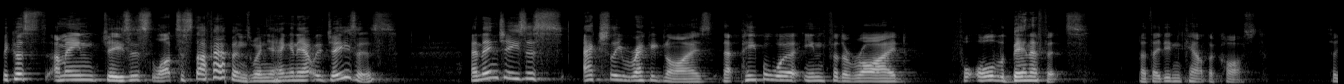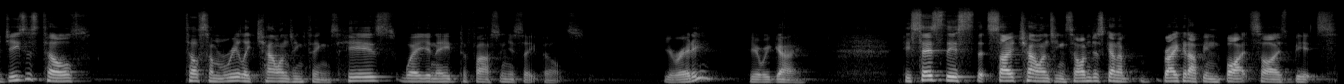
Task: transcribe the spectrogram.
Because, I mean, Jesus, lots of stuff happens when you're hanging out with Jesus. And then Jesus actually recognized that people were in for the ride for all the benefits, but they didn't count the cost. So Jesus tells, tells some really challenging things. Here's where you need to fasten your seatbelts. You ready? Here we go. He says this that's so challenging, so I'm just going to break it up in bite sized bits.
